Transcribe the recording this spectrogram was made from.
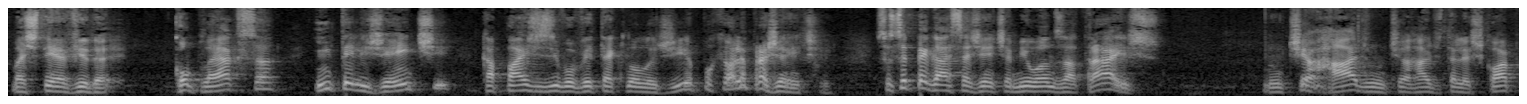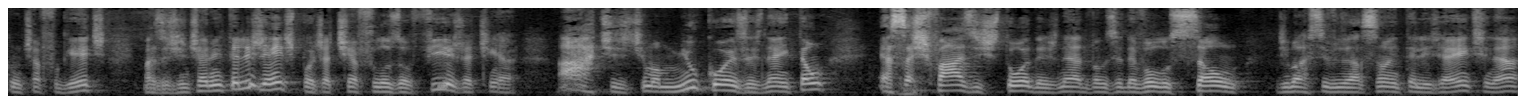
mas tenha vida complexa, inteligente, capaz de desenvolver tecnologia. Porque olha para a gente, se você pegasse a gente há mil anos atrás, não tinha rádio, não tinha radiotelescópio, não tinha foguete, mas a gente era inteligente, pô, já tinha filosofia, já tinha arte, já tinha mil coisas, né? Então, essas fases todas, né, vamos dizer, da evolução de uma civilização inteligente, né?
